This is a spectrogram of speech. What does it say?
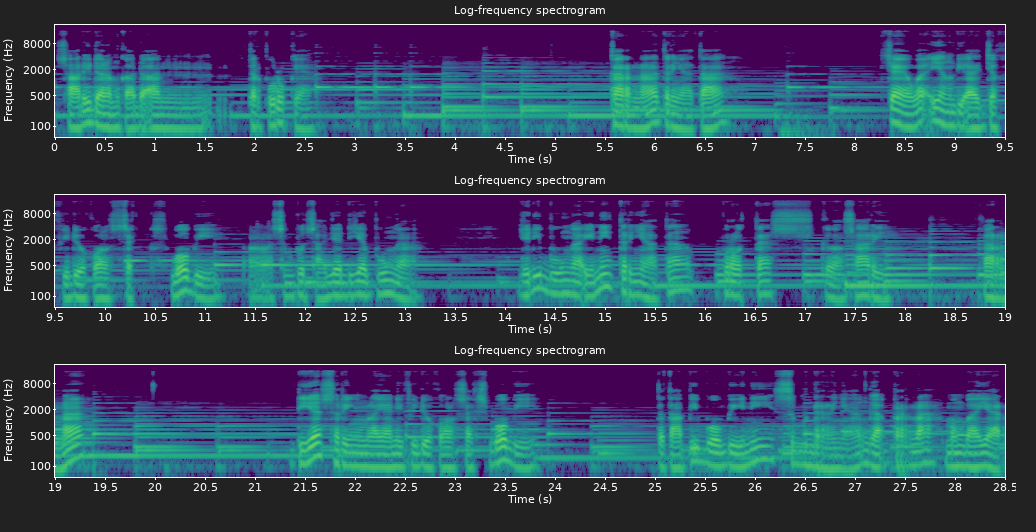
Sari dalam keadaan terpuruk ya karena ternyata cewek yang diajak video call seks Bobby uh, sebut saja dia bunga. Jadi bunga ini ternyata protes ke Sari. Karena dia sering melayani video call seks Bobby, tetapi Bobby ini sebenarnya nggak pernah membayar,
